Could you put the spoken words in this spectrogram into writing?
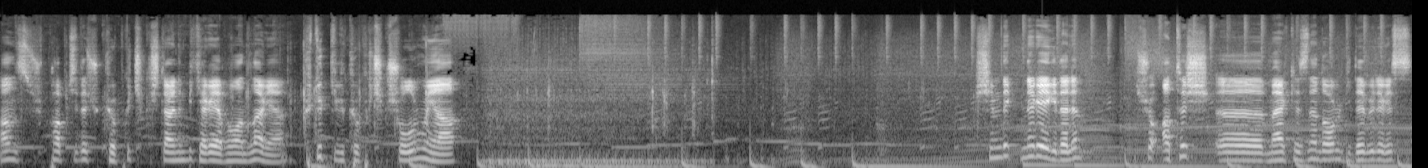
Yalnız şu PUBG'de şu köprü çıkışlarını bir kere yapamadılar ya. Kütük gibi köprü çıkışı olur mu ya? Şimdi nereye gidelim? Şu atış e, merkezine doğru gidebiliriz.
